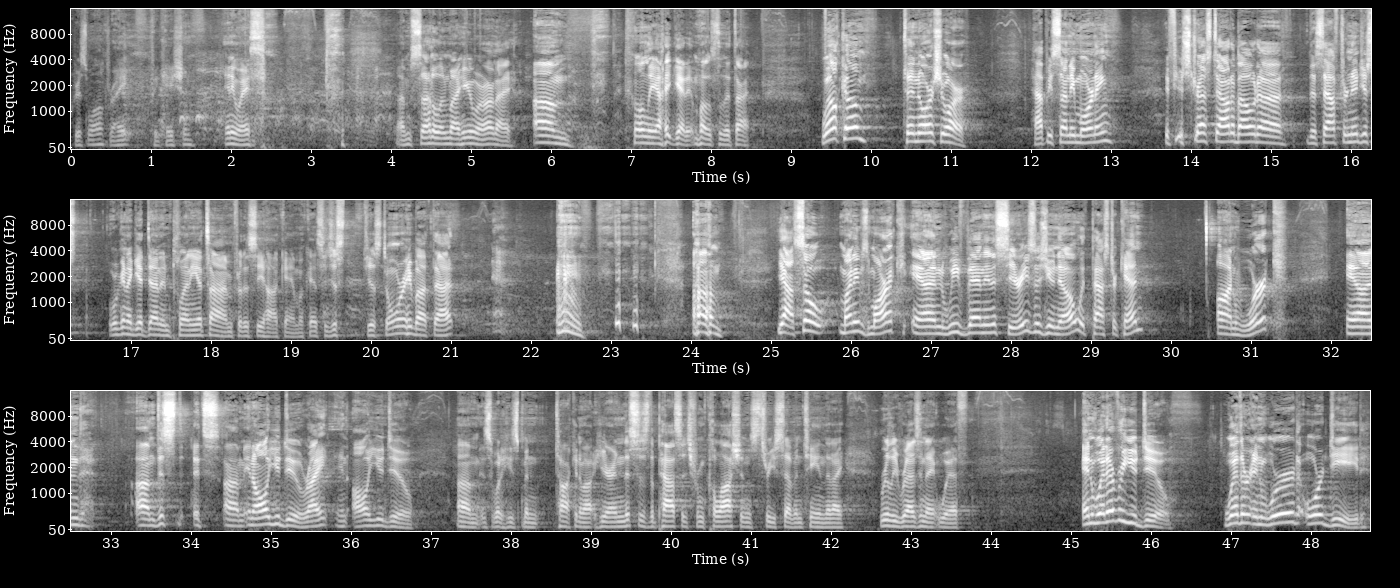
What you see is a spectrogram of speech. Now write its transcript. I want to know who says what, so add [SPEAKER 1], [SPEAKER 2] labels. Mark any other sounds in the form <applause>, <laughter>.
[SPEAKER 1] Griswold, right? Vacation. Anyways, <laughs> I'm subtle in my humor, aren't I? Um, <laughs> only I get it most of the time. Welcome to North Shore. Happy Sunday morning. If you're stressed out about uh, this afternoon, just we're going to get done in plenty of time for the Seahawk game. Okay, so just just don't worry about that. <clears throat> um, yeah, so my name is Mark, and we've been in a series, as you know, with Pastor Ken on work. And um, this, it's um, in all you do, right? In all you do um, is what he's been talking about here. And this is the passage from Colossians 3.17 that I really resonate with. And whatever you do, whether in word or deed,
